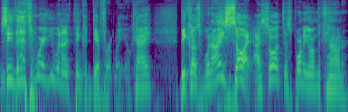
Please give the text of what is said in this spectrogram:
See, that's where you and I think differently. Okay, because when I saw it, I saw it this morning on the counter.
